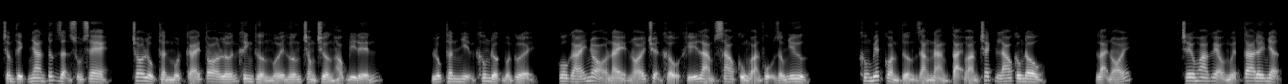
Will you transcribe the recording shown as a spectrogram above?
Trầm tịch nhan tức giận xuống xe, cho lục thần một cái to lớn khinh thường mới hướng trong trường học đi đến. Lục thần nhịn không được một cười, cô gái nhỏ này nói chuyện khẩu khí làm sao cùng oán phụ giống như. Không biết còn tưởng rằng nàng tại oán trách lao công đâu. Lại nói, trêu hoa ghẹo nguyệt ta đây nhận,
